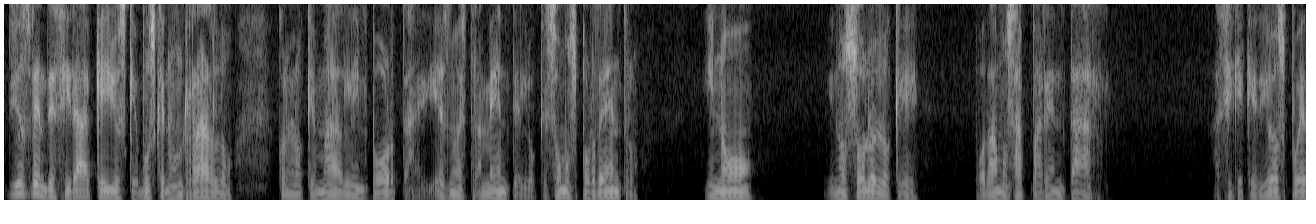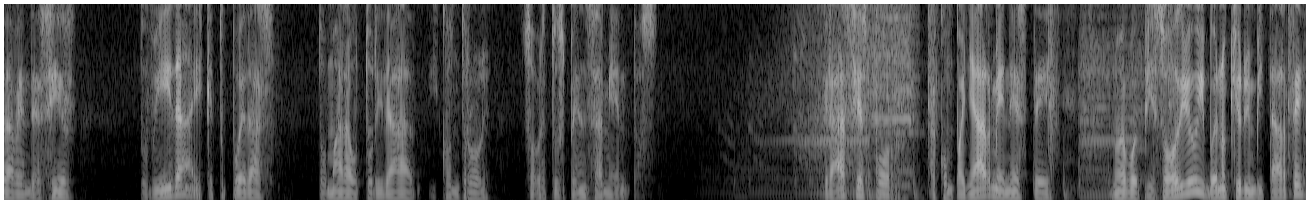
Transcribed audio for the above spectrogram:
Dios bendecirá a aquellos que busquen honrarlo con lo que más le importa y es nuestra mente, lo que somos por dentro y no y no solo lo que podamos aparentar. Así que que Dios pueda bendecir tu vida y que tú puedas tomar autoridad y control sobre tus pensamientos. Gracias por acompañarme en este nuevo episodio y bueno, quiero invitarte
